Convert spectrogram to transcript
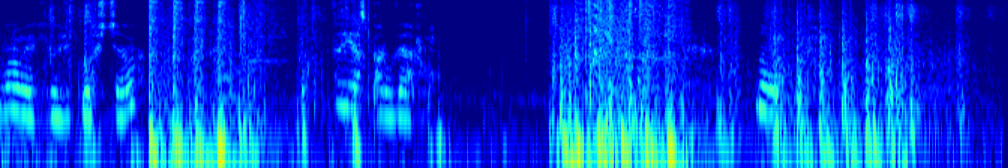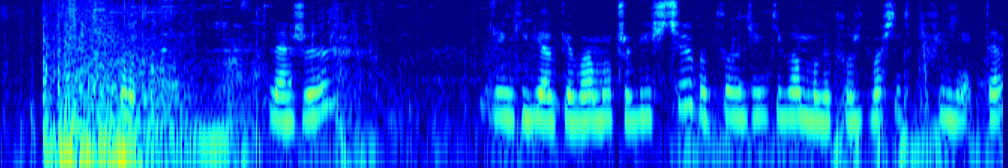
Mam jakiegoś gościa. Wyjazd paruwiarzu. Dobra. Leży. Dzięki wielkie Wam oczywiście, bo to dzięki Wam mogę tworzyć właśnie takie filmy jak ten.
